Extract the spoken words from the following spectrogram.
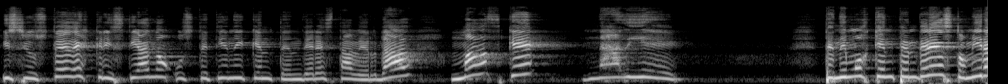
Y si usted es cristiano, usted tiene que entender esta verdad más que nadie. Tenemos que entender esto. Mira,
